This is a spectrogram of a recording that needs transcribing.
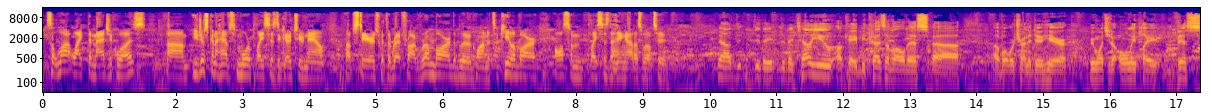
it's a lot like the Magic was. Um, you're just going to have some more places to go to now upstairs with the Red Frog Rum Bar, the Blue Iguana Tequila Bar, awesome places to hang out as well too. Now, did, did they did they tell you okay because of all this? Uh, of what we're trying to do here. We want you to only play this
